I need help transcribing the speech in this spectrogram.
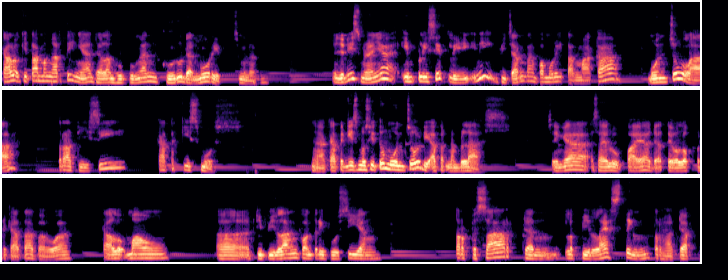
kalau kita mengertinya dalam hubungan guru dan murid sebenarnya. Jadi sebenarnya implicitly ini bicara tentang pemuritan, maka muncullah tradisi katekismus. Nah, katekismus itu muncul di abad 16. Sehingga saya lupa ya ada teolog berkata bahwa kalau mau uh, dibilang kontribusi yang terbesar dan lebih lasting terhadap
